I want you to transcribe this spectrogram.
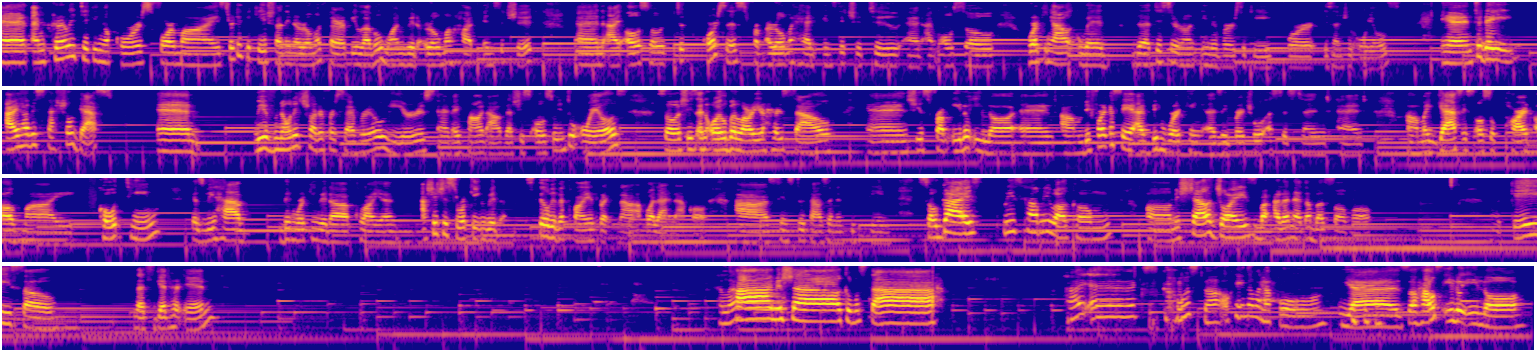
And I'm currently taking a course for my certification in aromatherapy level 1 with Aroma Hut Institute. And I also took courses from Aroma Head Institute too. And I'm also working out with the Tisserand University for essential oils. And today I have a special guest and we've known each other for several years and i found out that she's also into oils so she's an oil bellaria herself and she's from Iloilo. And um, before kasi, I've been working as a virtual assistant, and uh, my guest is also part of my code team because we have been working with a client. Actually, she's working with still with a client right now. Ako wala ako uh, since 2015. So, guys, please help me welcome uh, Michelle Joyce Araneta Basomo. Okay, so let's get her in. Hello. Hi, Michelle. Kumusta? Hi, X. Kumusta? Okay naman ako. Yes. So, how's Iloilo?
